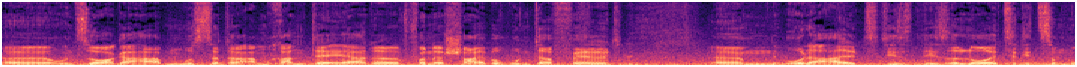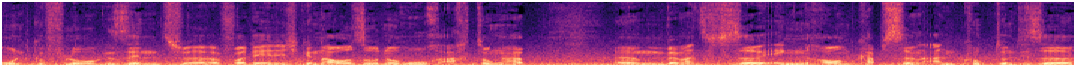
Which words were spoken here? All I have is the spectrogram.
äh, und Sorge haben muss, dass er am Rand der Erde von der Scheibe runterfällt. Ähm, oder halt diese, diese Leute, die zum Mond geflogen sind, äh, vor denen ich genauso eine Hochachtung habe. Ähm, wenn man sich diese engen Raumkapseln anguckt und diese,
